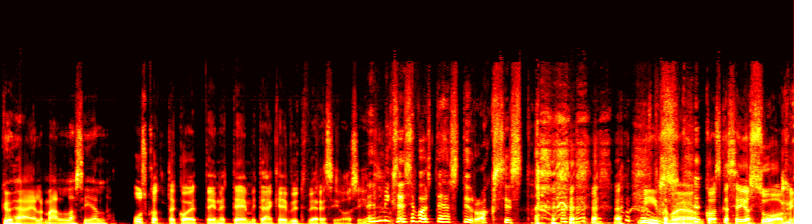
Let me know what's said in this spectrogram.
kyhäelmällä siellä. Uskotteko, ettei ne tee mitään kevyt versio siitä? Miksei se voisi tehdä styroksista? Niin, tämmönen, Koska se ei ole Suomi.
